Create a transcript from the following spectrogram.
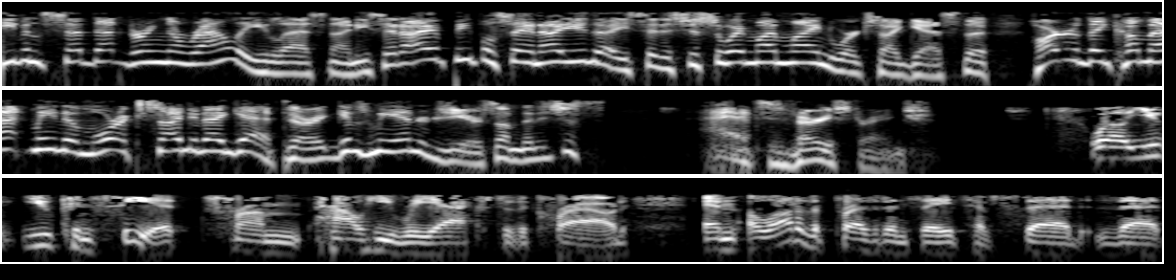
He even said that during the rally last night. He said, I have people saying, I do that? He said, it's just the way my mind works, I guess. The harder they come at me, the more excited I get, or it gives me energy or something. It's just, ah, it's very strange. Well, you you can see it from how he reacts to the crowd, and a lot of the president's aides have said that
